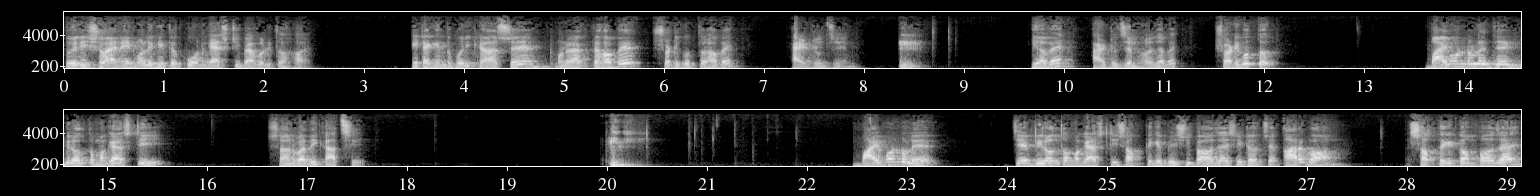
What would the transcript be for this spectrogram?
তৈরির সময় নির্মলিখিত কোন গ্যাসটি ব্যবহৃত হয়? এটা কিন্তু পরীক্ষা আসে, মনে রাখতে হবে, সঠিক উত্তর হবে হাইড্রোজেন। কি হবে? হাইড্রোজেন হয়ে যাবে। সঠিক উত্তর? বায়ুমণ্ডলের যে বিরলতম গ্যাসটি সর্বাধিক আছে। বায়ুমণ্ডলে যে বিরলতম গ্যাসটি সব থেকে বেশি পাওয়া যায় সেটা হচ্ছে আর্গন। সব থেকে কম পাওয়া যায়?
